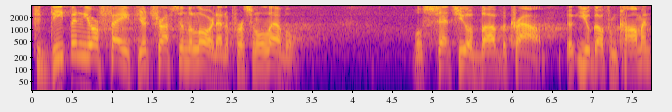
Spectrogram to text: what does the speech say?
To deepen your faith, your trust in the Lord at a personal level will set you above the crowd. You'll go from common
